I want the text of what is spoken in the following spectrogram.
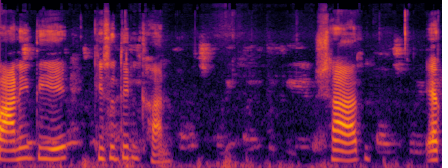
পানি দিয়ে কিছুদিন খান। সাত, এক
